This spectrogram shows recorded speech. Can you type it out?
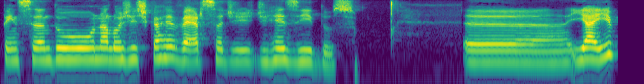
pensando na logística reversa de, de resíduos. Uh, e aí,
